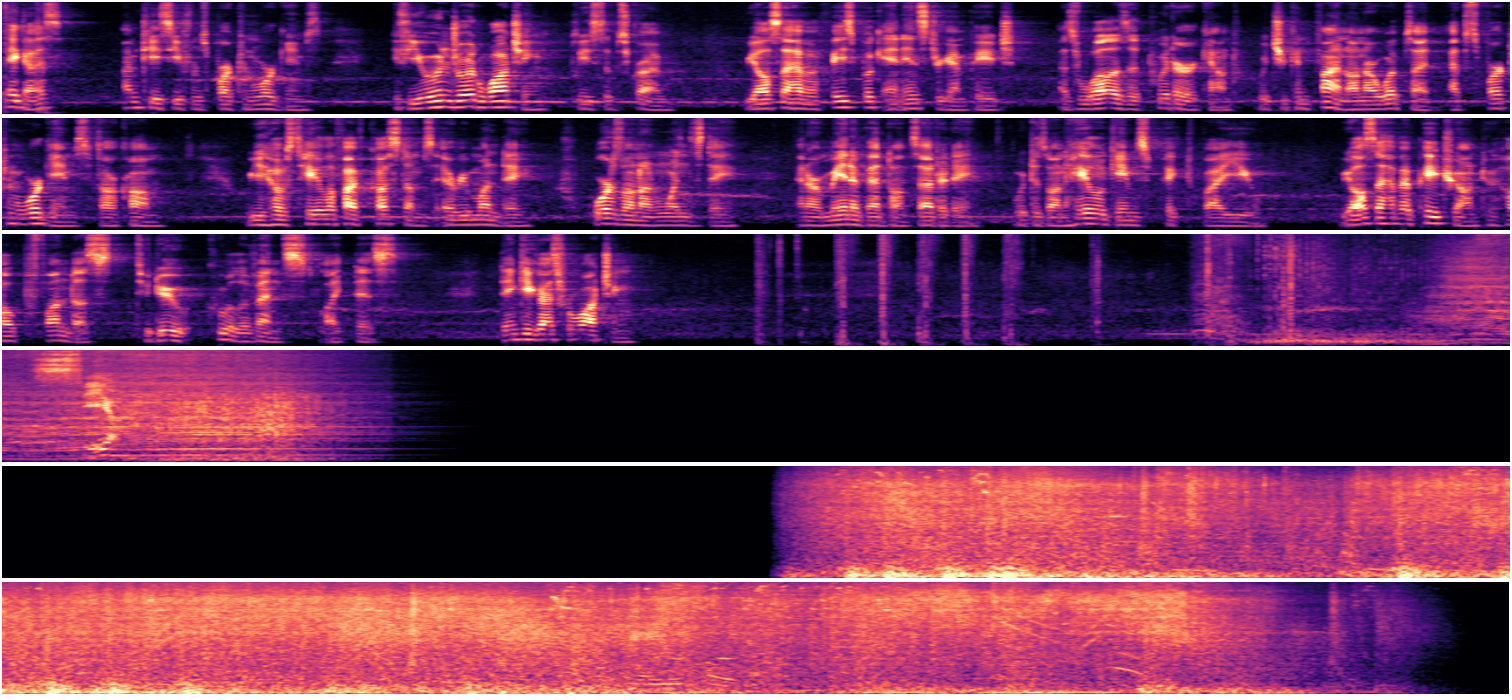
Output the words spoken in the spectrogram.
Hey guys, I'm TC from Spartan Wargames. If you enjoyed watching, please subscribe. We also have a Facebook and Instagram page, as well as a Twitter account, which you can find on our website at spartanwargames.com. We host Halo 5 Customs every Monday, Warzone on Wednesday, and our main event on Saturday, which is on Halo games picked by you. We also have a Patreon to help fund us to do cool events like this. Thank you guys for watching. 一样。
